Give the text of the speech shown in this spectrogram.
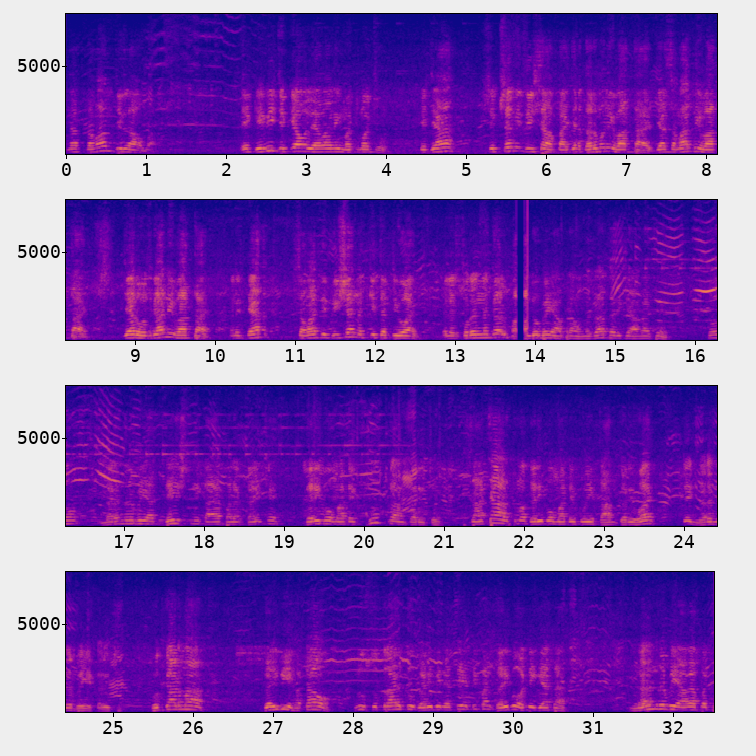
ગુજરાતના તમામ જિલ્લાઓમાં. એક એવી જગ્યાઓ લેવાની મતમાં છું કે જ્યાં શિક્ષણની દિશા અપાય, જ્યાં ધર્મની વાત થાય, જ્યાં સમાજની વાત થાય, જ્યાં રોજગારની વાત થાય અને ત્યાં સમાજની દિશા નક્કી થતી હોય. એટલે સુરેન્દ્રનગર ભાંડુભાઈ આપણા ઉમેદવાર તરીકે આવ્યા છે. તો નરેન્દ્રભાઈ આ દેશની કાયાપલટ કરી છે, ગરીબો માટે ખૂબ કામ કર્યું છે. સાચા અર્થમાં ગરીબો માટે કોઈ કામ કર્યું હોય તે નરેન્દ્રભાઈએ કર્યું છે. ભૂતકાળમાં ગરીબી હટાવો નું સૂત્ર આવ્યું હતું, ગરીબી નથી હતી, પણ ગરીબો હટી ગયા હતા. નરેન્દ્રભાઈ આવ્યા પછી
